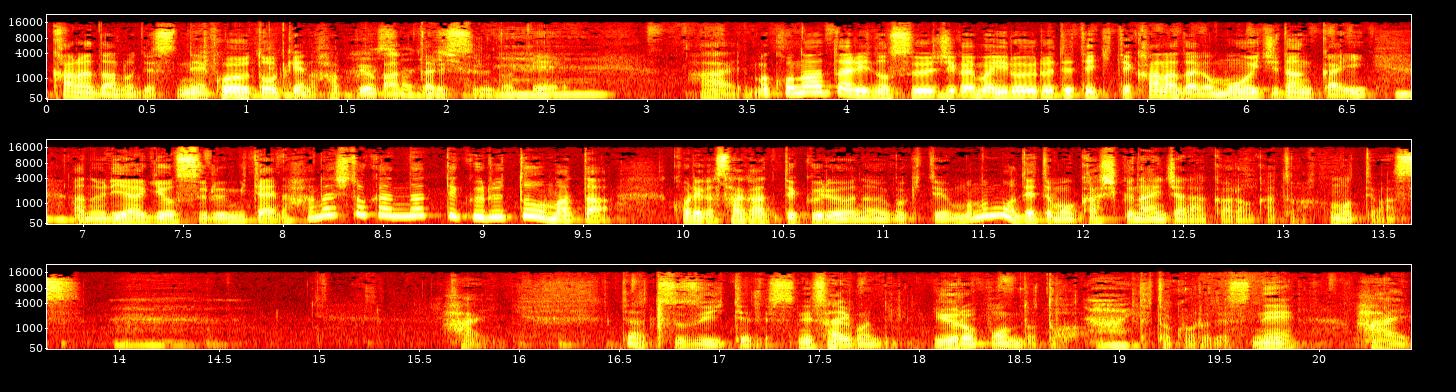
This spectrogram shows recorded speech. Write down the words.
カナダのですね雇用統計の発表があったりするので。はい。まあ、この辺りの数字がいろいろ出てきてカナダがもう一段階、あの利上げをするみたいな話とかになってくるとまたこれが下がってくるような動きというものも出てもおかしくないんじゃなかろうかと思ってます。はい、では続いてですね最後にユーロポンドといったところですね。はい、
